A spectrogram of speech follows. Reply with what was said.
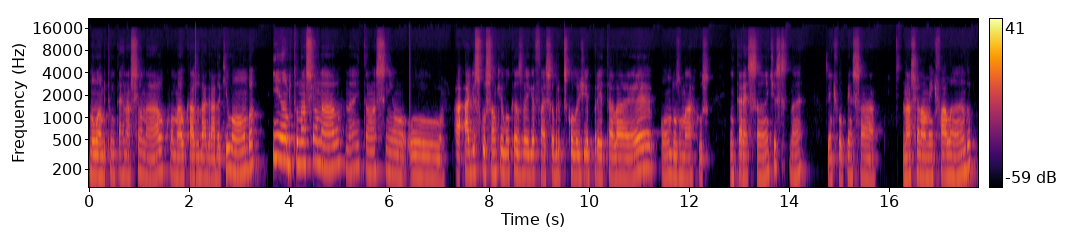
no âmbito internacional, como é o caso da Grada Quilomba, e em âmbito nacional, né, então, assim, o, o a, a, discussão que o Lucas Veiga faz sobre psicologia preta, ela é um dos marcos interessantes, né, se a gente for pensar nacionalmente falando,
